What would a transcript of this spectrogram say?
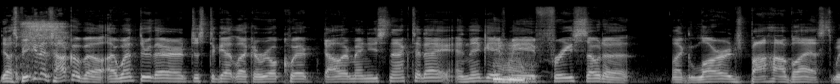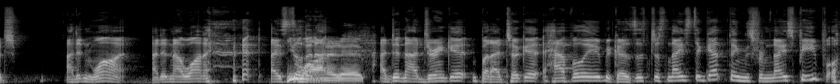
Yeah, speaking of Taco Bell, I went through there just to get like a real quick dollar menu snack today, and they gave mm-hmm. me free soda, like large Baja Blast, which I didn't want. I did not want it. I still did wanted not, it. I did not drink it, but I took it happily because it's just nice to get things from nice people.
